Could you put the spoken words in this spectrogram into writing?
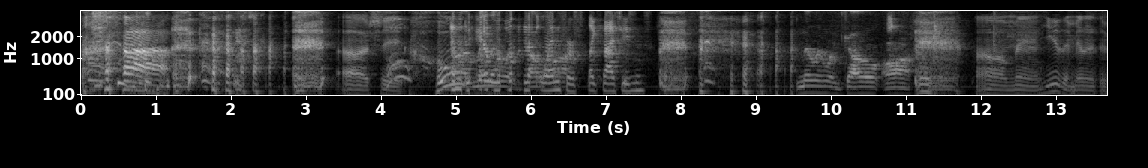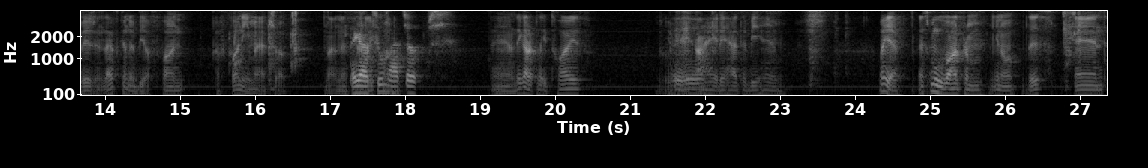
oh shit. Who? Millen would not win off. for like five seasons. Millen would go off. oh man, he is in Millen's division. That's gonna be a fun, a funny matchup. Not necessarily. They got two fun. matchups. Damn, they gotta play twice. I hate- Yeah. I hate it had to be him. But yeah, let's move on from you know this and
